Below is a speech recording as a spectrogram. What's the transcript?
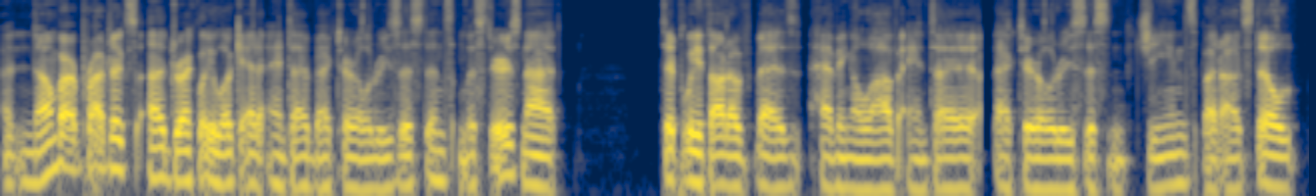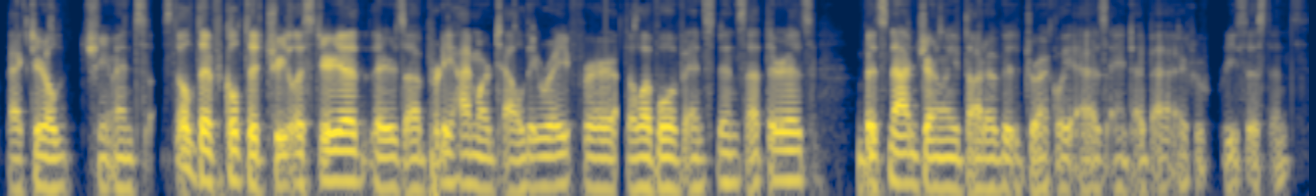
Uh, none of our projects uh, directly look at antibacterial resistance. Listeria is not typically thought of as having a lot of antibacterial resistant genes, but uh, still bacterial treatments still difficult to treat listeria. There's a pretty high mortality rate for the level of incidence that there is, but it's not generally thought of directly as antibiotic resistance.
